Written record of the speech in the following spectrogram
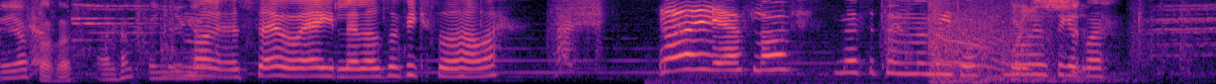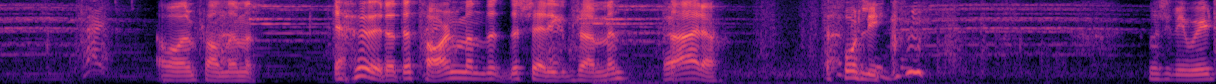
jeg. Marius er jo egentlig den som fikser det her, da. Nei, jeg er flav. Vi er for tunge med begge to. Nå er jeg på. Det var en plan, det, men Jeg hører at jeg tar den, men det, det skjer ikke på skjermen min. Der, ja. Jeg får lyden. Det er skikkelig weird.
